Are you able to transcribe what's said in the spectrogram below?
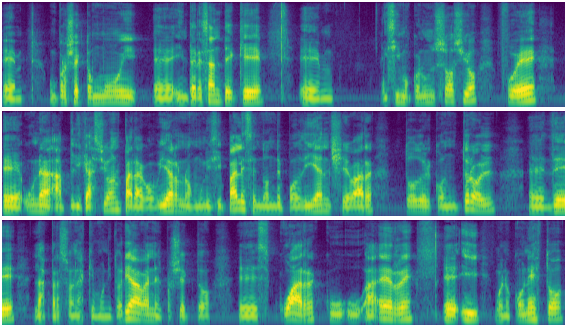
Eh, un proyecto muy interesante que hicimos con un socio fue eh, una aplicación para gobiernos municipales en donde podían llevar todo el control eh, de las personas que monitoreaban. El proyecto es QUAR, Q-U-A-R, eh, y bueno, con esto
